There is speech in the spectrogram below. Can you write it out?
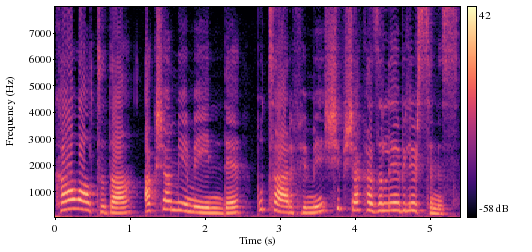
Kahvaltıda, akşam yemeğinde bu tarifimi şipşak hazırlayabilirsiniz.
